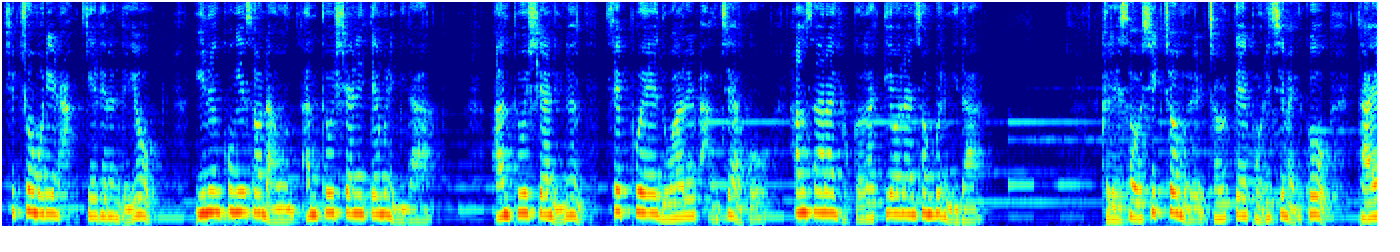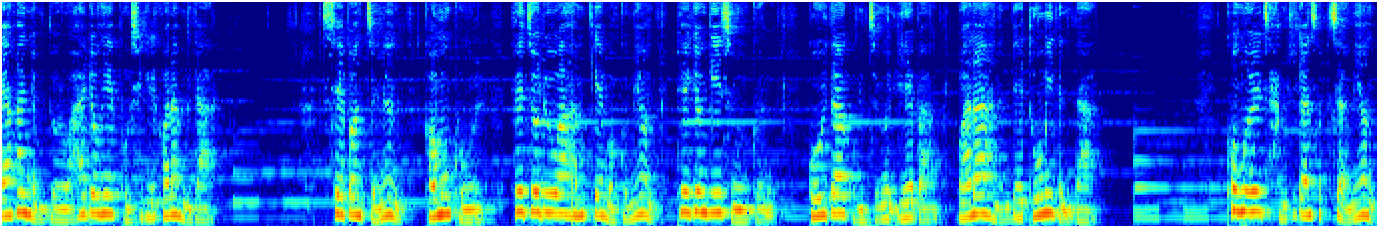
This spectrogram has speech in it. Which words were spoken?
식초물이 남게 되는데요. 이는 콩에서 나온 안토시아닌 때문입니다. 안토시아닌은 세포의 노화를 방지하고 항산화 효과가 뛰어난 성분입니다. 그래서 식초물을 절대 버리지 말고 다양한 용도로 활용해 보시길 바랍니다. 세 번째는 검은 콩을 해조류와 함께 먹으면 폐경기 증후군, 골다공증을 예방, 완화하는 데 도움이 된다. 콩을 장기간 섭취하면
